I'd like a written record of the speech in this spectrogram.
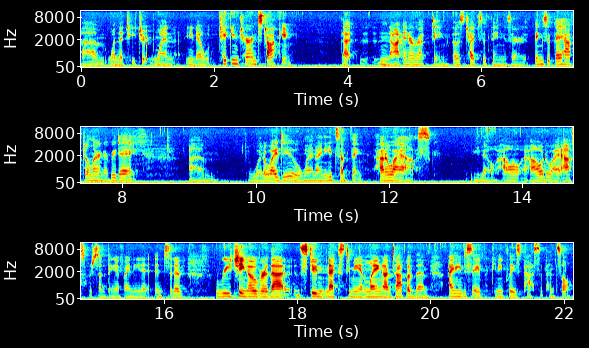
Um, when the teacher, when you know, taking turns talking, that not interrupting, those types of things are things that they have to learn every day. Um, what do I do when I need something? How do I ask? You know, how how do I ask for something if I need it instead of reaching over that student next to me and laying on top of them, I need to say, can you please pass the pencil?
